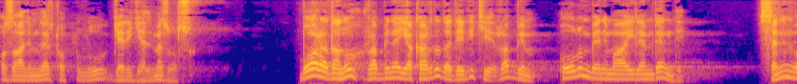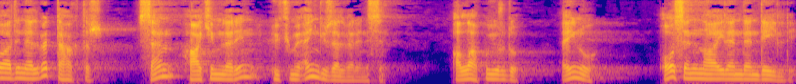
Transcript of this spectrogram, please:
O zalimler topluluğu geri gelmez olsun. Bu arada Nuh Rabbine yakardı da dedi ki Rabbim oğlum benim ailemdendi. Senin vaadin elbette haktır. Sen hakimlerin hükmü en güzel verenisin. Allah buyurdu. Ey Nuh! O senin ailenden değildi.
